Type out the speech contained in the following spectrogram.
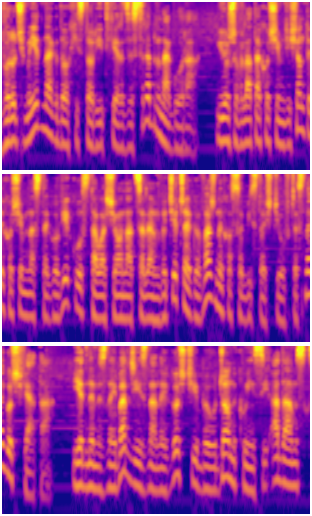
Wróćmy jednak do historii twierdzy Srebrna Góra. Już w latach 80. XVIII wieku stała się ona celem wycieczek ważnych osobistości ówczesnego świata. Jednym z najbardziej znanych gości był John Quincy Adams,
